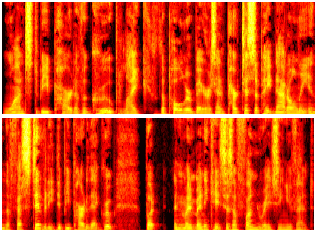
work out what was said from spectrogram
wants to be part of a group like the polar bears and participate not only in the festivity to be part of that group, but in many cases, a fundraising event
